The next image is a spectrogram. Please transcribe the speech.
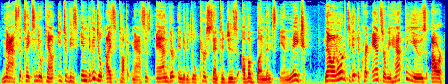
mass that takes into account each of these individual isotopic masses and their individual percentages of abundance in nature. Now, in order to get the correct answer, we have to use our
